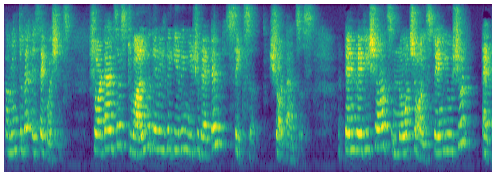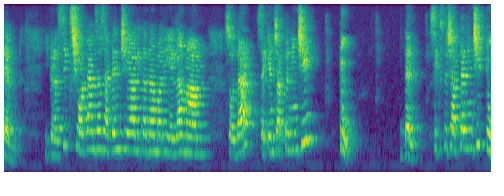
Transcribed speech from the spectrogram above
Coming to the essay questions. Short answers 12 they will be giving you should attempt six short answers. 10 very shorts no choice. 10 you should attempt ఇక్కడ సిక్స్ షార్ట్ ఆన్సర్స్ అటెండ్ చేయాలి కదా మరి ఎలా ma'am so that second chapter నుంచి టూ దెన్ సిక్స్త్ చాప్టర్ నుంచి టూ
